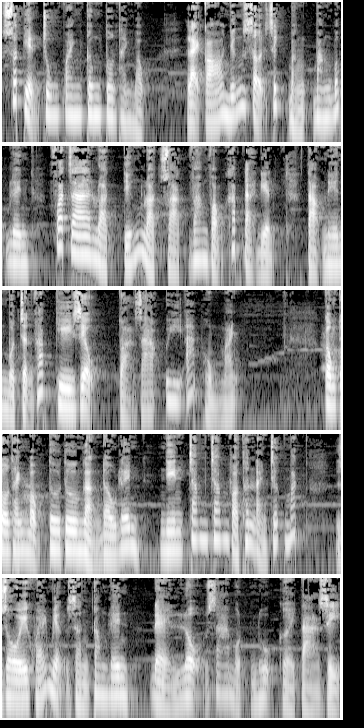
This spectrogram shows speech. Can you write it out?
xuất hiện chung quanh công tôn thanh mộc. Lại có những sợi xích bằng băng bốc lên, phát ra loạt tiếng loạt soạt vang vọng khắp đại điện, tạo nên một trận pháp kỳ diệu, tỏa ra uy áp hùng mạnh. Công tôn thanh mộc từ từ ngẩng đầu lên, nhìn chăm chăm vào thân ảnh trước mắt, rồi khóe miệng dần cong lên để lộ ra một nụ cười tà dị.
